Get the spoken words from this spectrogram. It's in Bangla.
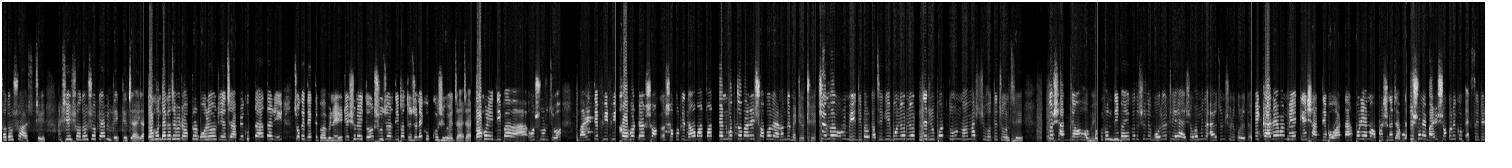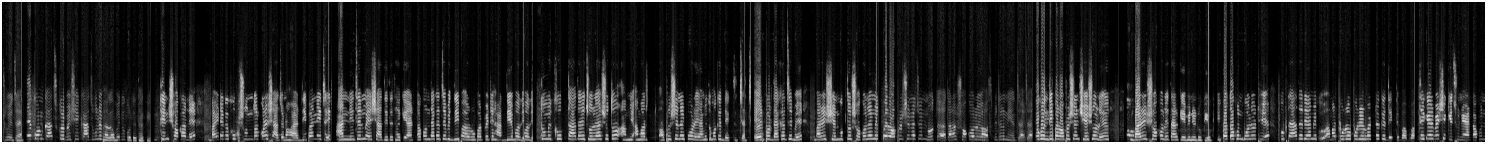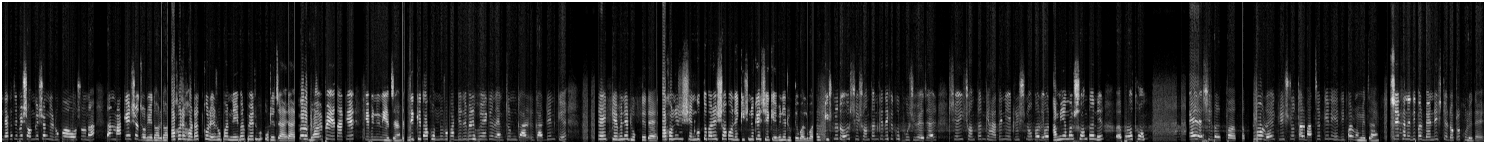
সদস্য আসছে। আর সেই সদস্যকে আমি দেখতে চাই। তখন দেখা যাবে ডক্টর বলে ওঠে যে, আপনি খুব তাড়াতাড়ি চোখে দেখতে পাবেন। এটা শুনেই তো আর দীপা দুজনে খুব খুশি হয়ে যায়। তখন এই দীপা ও সূর্য বাড়িতে ফির ফির খবরটা সক- সকলকে দাও মাত মাত বাড়ির সকলে আনন্দে মেটে ওঠে। সময় উর্মি দীপার কাছে গিয়ে বলে উঠল রূপার তো মাস হতে চলছে তো সাত দেওয়া হবে। এই কথা শুনে বলে ওঠে হ্যাঁ সবাই মিলে আয়োজন শুরু করে দাও। এই কালে আমার মেয়েকে সাত দেবো আর তারপরে আমি অপারেশনে শুনে বাড়ির সকলে খুব এক্সাইটেড হয়ে যায়। কাজ করবে সেই কাজগুলো ভাগাভাগি করতে সকালে বাড়িটাকে খুব সুন্দর করে সাজানো হয়। আর দীপা নিজে আর নিজের মেয়ে সাথ দিতে থাকে। আর তখন দেখা যাবে দীপা রূপার পেটে হাত দিয়ে বলে, তুমি খুব তাড়াতাড়ি চলে আসো তো আমি আমার অপারেশনের পরে আমি তোমাকে দেখতে চাই। এরপর দেখা যাবে বাড়ির সেনগুপ্ত সকলে মিলে অপারেশনের জন্য তারা সকলে হসপিটালে নিয়ে যায়। তখন দীপার অপারেশন শেষ হলে বাড়ির সকলে তার কেবিনে ঢুকে দীপা তখন বলে ওঠে, খুব তাড়াতাড়ি আমি আমার পুরো পরিবারটাকে দেখতে পাবো। থেকে আর বেশি কিছু নেই। আর তখন দেখা যাবে সঙ্গে সঙ্গে রূপা ও সোনা তার মাকে এসে জড়িয়ে ধরে। তখন হঠাৎ করে রূপার নেইবার পেট উঠে যায়। তারা ভয় পেয়ে তাকে কেবিনে নিয়ে যায়। দিকে তখন রূপার ডেলিভারি হয়ে গেলে একজন গার্ডেনকে সেই কেবিনে ঢুকতে দেয়। তখনই সেনগুপ্ত বাড়ির সকলে কৃষ্ণকে সে কেবিনে ঢুকতে বলে। কৃষ্ণ তো সেই সন্তানকে দেখে খুব খুশি হয়ে যায়। সেই সন্তানকে হাতে নিয়ে কৃষ্ণ বলে, আমি আমার সন্তানের প্রথম মায়ের আশীর্বাদ বলে কৃষ্ণ তার বাচ্চাকে নিয়ে দীপার রুমে যায়। সেখানে দীপার ব্যান্ডেজটা ডক্টর খুলে দেয়।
